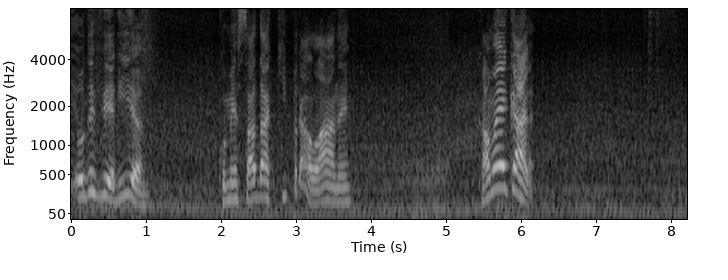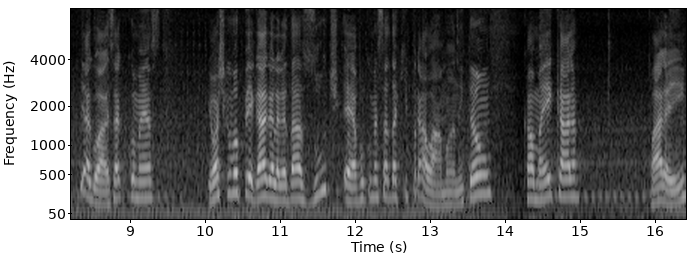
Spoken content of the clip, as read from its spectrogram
eu deveria começar daqui pra lá, né? Calma aí, cara. E agora? Será que eu começo... Eu acho que eu vou pegar, galera, das últimas... É, vou começar daqui pra lá, mano. Então, calma aí, cara. Para aí.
